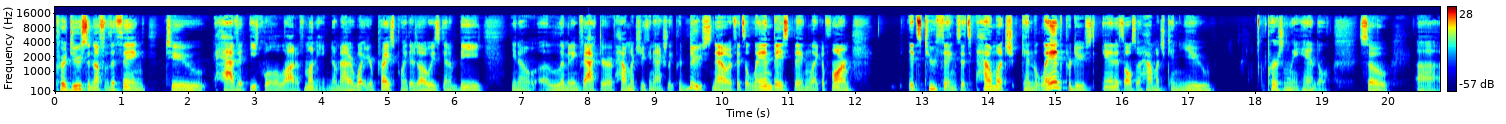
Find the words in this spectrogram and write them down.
produce enough of the thing to have it equal a lot of money. No matter what your price point, there's always going to be you know a limiting factor of how much you can actually produce. Now, if it's a land-based thing like a farm, it's two things. It's how much can the land produce, and it's also how much can you personally handle. So uh,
